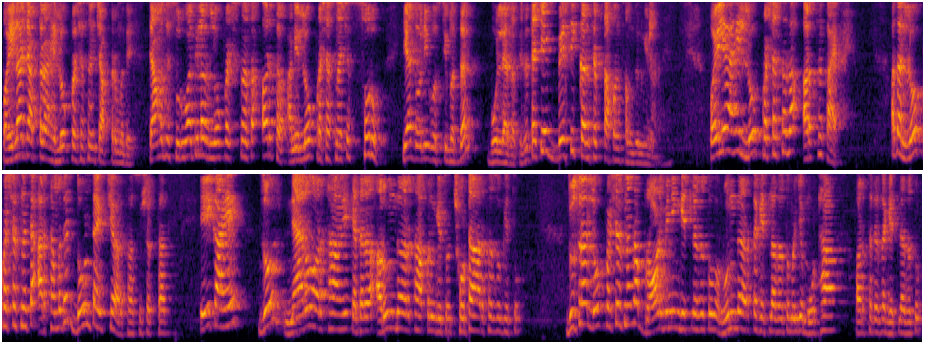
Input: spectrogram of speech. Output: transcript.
पहिला चॅप्टर आहे लोक प्रशासन चॅप्टरमध्ये त्यामध्ये सुरुवातीलाच लोक प्रशासनाचा अर्थ आणि लोक प्रशासनाचे स्वरूप या दोन्ही गोष्टीबद्दल बोलल्या जाते. तर त्याचे एक बेसिक कन्सेप्ट आपण समजून घेणार आहे. पहिले आहे लोक प्रशासनाचा अर्थ काय आहे? आता लोक प्रशासनाच्या अर्थामध्ये दोन टाईपचे अर्थ असू शकतात. एक आहे जो नॅरो अर्थ आहे काय त्याला अरुंद अर्थ आपण घेतो छोटा अर्थ जो घेतो. दुसरा लोक प्रशासनाचा ब्रॉड मिनिंग घेतला जातो रुंद अर्थ घेतला जातो म्हणजे मोठा अर्थ त्याचा घेतला जातो.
